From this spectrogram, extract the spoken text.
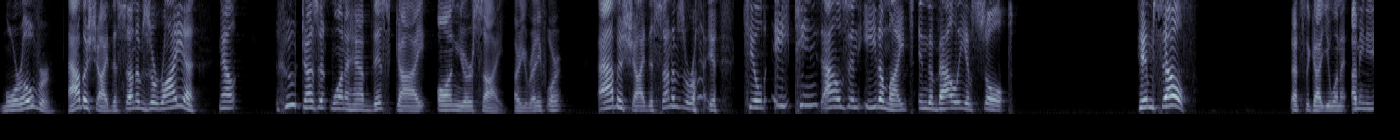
Moreover, Abishai, the son of Zeruiah. Now, who doesn't want to have this guy on your side? Are you ready for it? Abishai, the son of Zeruiah, killed 18,000 Edomites in the valley of Salt. Himself. That's the guy you want to. I mean, you,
